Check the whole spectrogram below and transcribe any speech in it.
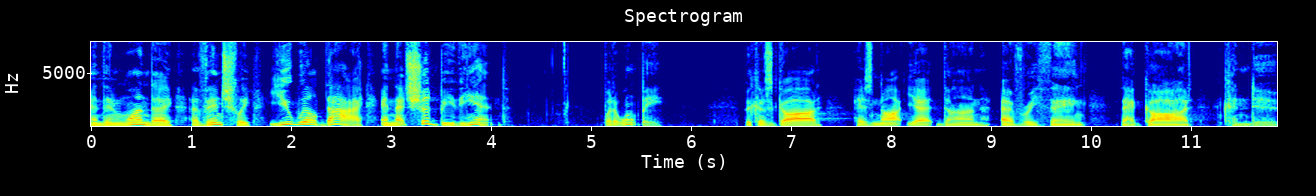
And then one day, eventually, you will die. And that should be the end. But it won't be because God has not yet done everything that God can do.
